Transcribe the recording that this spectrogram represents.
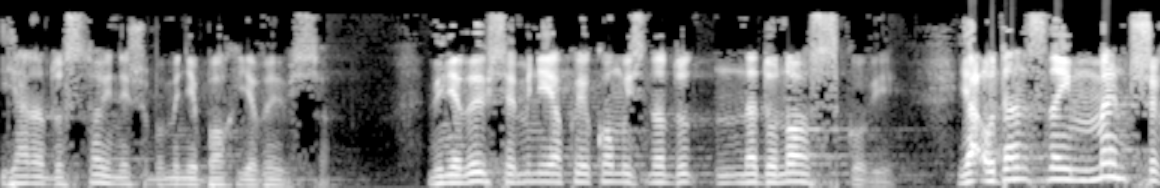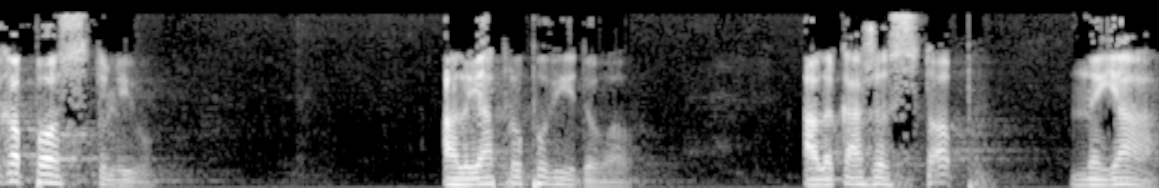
я недостойний, щоб мені Бог явився. Він явився мені як у якомусь недоноскові. Я один з найменших апостолів. Але я проповідував. Але каже, стоп, не я.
